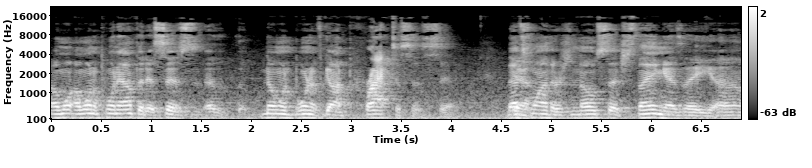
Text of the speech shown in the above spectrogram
I want, I want to point out that it says uh, no one born of God practices sin. That's yeah. why there's no such thing as a. Uh,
